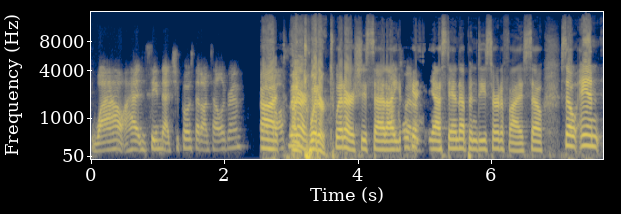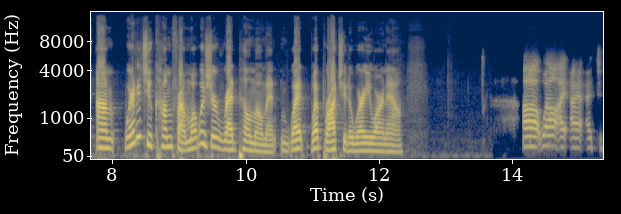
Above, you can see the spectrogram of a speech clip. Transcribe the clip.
Wow, I hadn't seen that. She posted that on Telegram. Uh, awesome. Twitter, on Twitter. Twitter. She said, uh, Twitter. "Yeah, stand up and decertify." So, so, and um, where did you come from? What was your red pill moment? What what brought you to where you are now? Uh, well, I, I, I to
